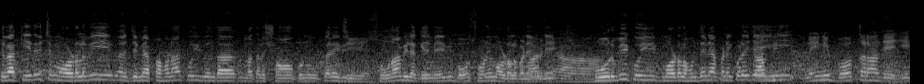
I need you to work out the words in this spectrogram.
ਤੇ ਬਾਕੀ ਇਹਦੇ ਵਿੱਚ ਮਾਡਲ ਵੀ ਜਿਵੇਂ ਆਪਾਂ ਹੁਣ ਕੋਈ ਬੰਦਾ ਮਤਲਬ ਸ਼ੌਂਕ ਨੂੰ ਘਰੇ ਵੀ ਸੋਹਣਾ ਵੀ ਲੱਗੇ ਜਿਵੇਂ ਇਹ ਵੀ ਬਹੁਤ ਸੋਹਣੇ ਮਾਡਲ ਬਣੇ ਹੋਏ ਨੇ। ਹੋਰ ਵੀ ਕੋਈ ਮਾਡਲ ਹੁੰਦੇ ਨੇ ਆਪਣੇ ਕੋਲੇ ਜਾਂ ਇਹੀ ਨਹੀਂ ਨਹੀਂ ਬਹੁਤ ਤਰ੍ਹਾਂ ਦੇ ਜੀ।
